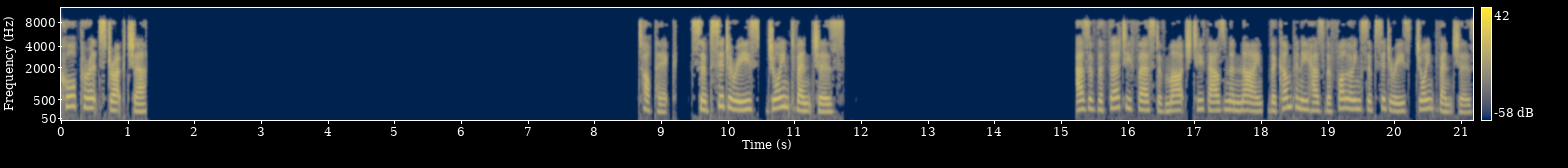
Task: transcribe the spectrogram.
Corporate structure Topic: Subsidiaries, joint ventures. As of 31 March 2009, the company has the following subsidiaries, joint ventures.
